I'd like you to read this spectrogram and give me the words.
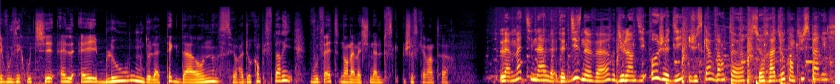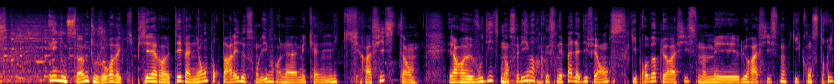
Et vous écoutiez LA Blue de la Tech Down sur Radio Campus Paris. Vous êtes dans la matinale jusqu'à 20h. La matinale de 19h du lundi au jeudi jusqu'à 20h sur Radio Campus Paris. Et nous sommes toujours avec Pierre Thévagnan pour parler de son livre La mécanique raciste. Et alors, euh, vous dites dans ce livre que ce n'est pas la différence qui provoque le racisme, mais le racisme qui construit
